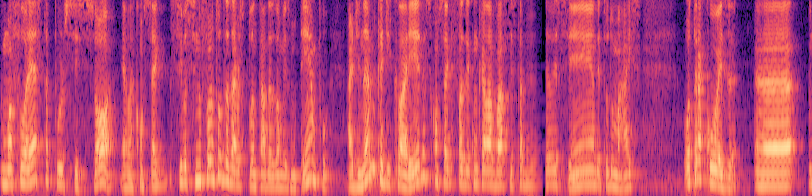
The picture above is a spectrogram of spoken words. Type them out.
uma floresta por si só, ela consegue. Se, você, se não foram todas as árvores plantadas ao mesmo tempo, a dinâmica de clareiras consegue fazer com que ela vá se estabelecendo e tudo mais. Outra coisa, uh,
